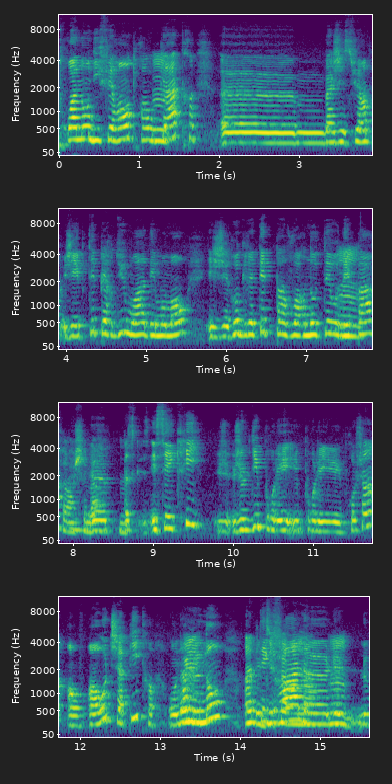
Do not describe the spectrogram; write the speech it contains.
trois noms différents, trois ou mm. quatre, euh, bah, j'ai été perdue, moi, à des moments, et j'ai regretté de ne pas avoir noté au mm. départ. Euh, mm. parce que, et c'est écrit, je, le dis pour les, pour les prochains, en, haut de chapitre, on a le nom intégral, euh, le,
